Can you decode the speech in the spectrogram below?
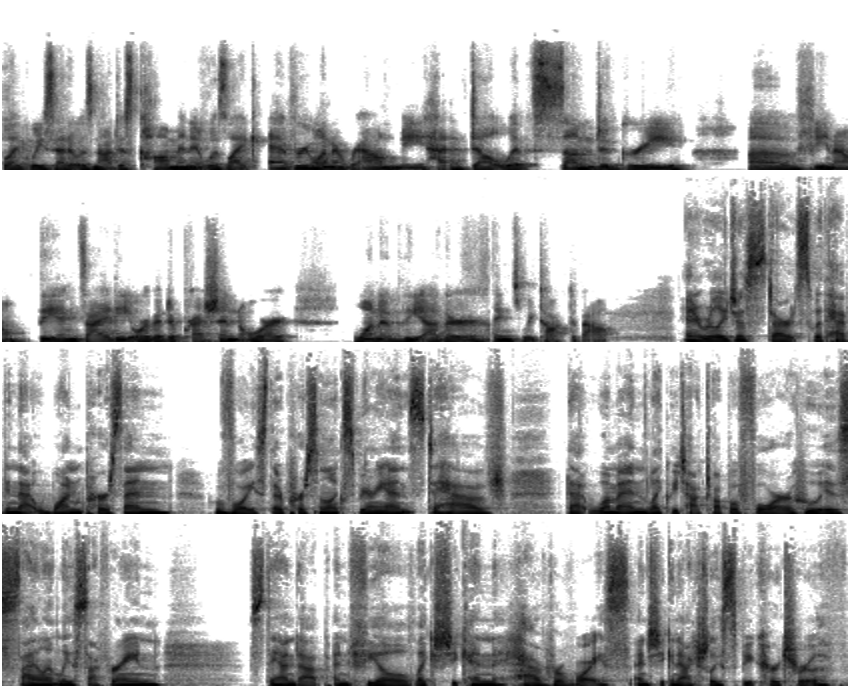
Like we said, it was not just common, it was like everyone around me had dealt with some degree of, you know, the anxiety or the depression or one of the other things we talked about. And it really just starts with having that one person voice their personal experience to have that woman, like we talked about before, who is silently suffering, stand up and feel like she can have her voice and she can actually speak her truth.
